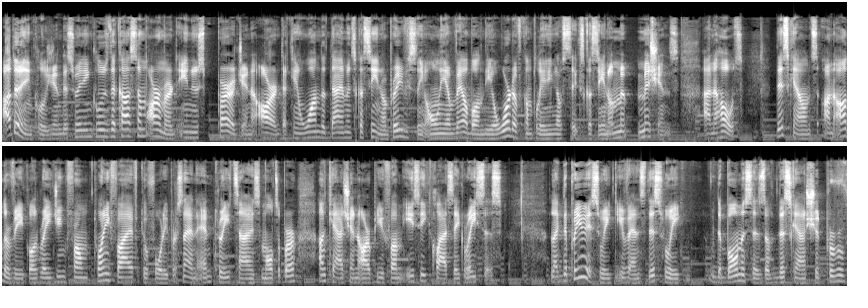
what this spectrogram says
Other inclusion this week includes the custom armored Enus and R that can won the Diamonds Casino, previously only available on the award of completing of six casino m- missions and a host. Discounts on other vehicles ranging from 25 to 40% and 3 times multiple on cash and RP from Easy Classic races. Like the previous week events this week, the bonuses of discounts should prove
